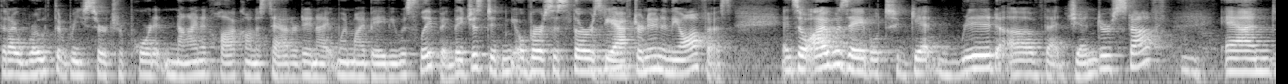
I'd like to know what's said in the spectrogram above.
that I wrote the research report at nine o'clock on a Saturday night when my baby was sleeping. They just didn't, versus Thursday mm-hmm. afternoon in the office. And so I was able to get rid of that gender stuff mm. and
